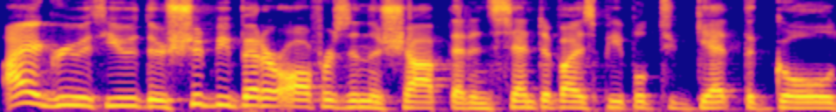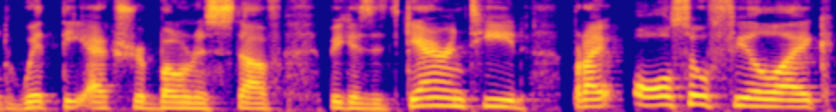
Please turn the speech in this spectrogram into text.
I agree with you. There should be better offers in the shop that incentivize people to get the gold with the extra bonus stuff because it's guaranteed. But I also feel like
